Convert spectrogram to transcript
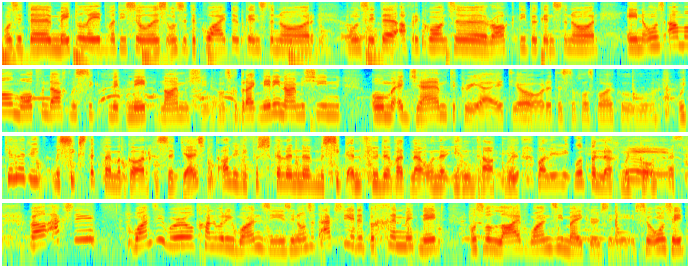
Ons het 'n metalhead wat hier so is, ons het 'n kwaito kunstenaar, ons het 'n Afrikaanse rock tipe kunstenaar en ons almal maak vandag musiek met net naai masjiene. Ons gebruik net die naai masjien om 'n jam te create. Ja, dit is nogals baie cool. Het julle die musiekstuk bymekaar gesit juis met al hierdie verskillende musiekinvloede wat nou onder een dak moet, wel hierdie oop lig moet kom? Yes. Well, actually, Onesie World gaan oor die onesies en ons het actually dit begin met net ons wil live onesie makers hê. So ons het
